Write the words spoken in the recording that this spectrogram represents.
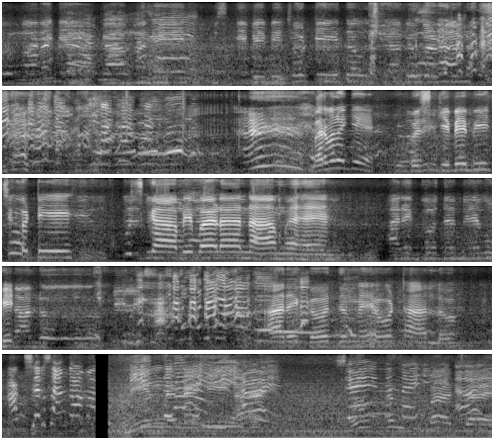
तुम्हारा क्या काम है उसकी बेबी छोटी तो उसका भी बड़ा बरोबर आहे की? उसकी बेबी छोटी उसका भी बड़ा नाम है। अरे गोद में बेट- उठा लो। अरे गोद में उठा लो। अक्षर सांगा. नींद नहीं आय, चैन नहीं आय.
